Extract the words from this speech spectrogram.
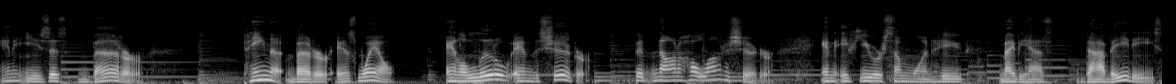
and it uses butter, peanut butter as well, and a little, and the sugar, but not a whole lot of sugar. And if you are someone who maybe has diabetes,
